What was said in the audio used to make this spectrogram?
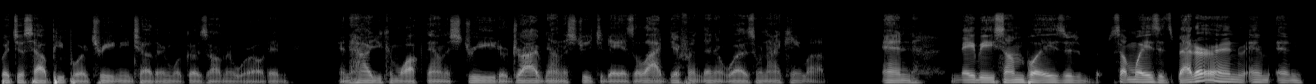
but just how people are treating each other and what goes on in the world and and how you can walk down the street or drive down the street today is a lot different than it was when I came up. And maybe some places some ways it's better and and and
